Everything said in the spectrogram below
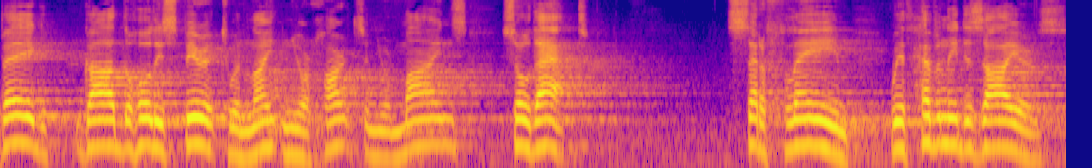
beg God the Holy Spirit to enlighten your hearts and your minds so that, set aflame with heavenly desires,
